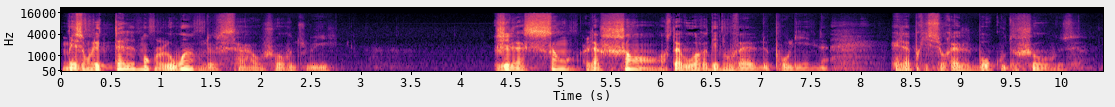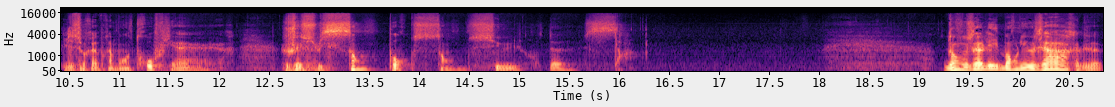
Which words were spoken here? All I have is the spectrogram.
mais on est tellement loin de ça aujourd'hui. J'ai la, chance d'avoir des nouvelles de Pauline. Elle a pris sur elle beaucoup de choses. Il serait vraiment trop fier. Je suis 100% sûr de ça. Dans nos allées banlieusardes,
